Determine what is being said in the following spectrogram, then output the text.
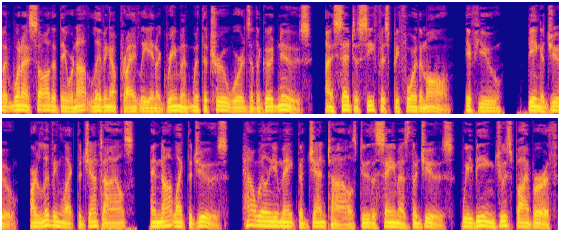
But when I saw that they were not living uprightly in agreement with the true words of the good news, I said to Cephas before them all, If you, being a Jew, are living like the Gentiles, and not like the Jews, how will you make the Gentiles do the same as the Jews? We being Jews by birth,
